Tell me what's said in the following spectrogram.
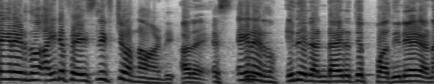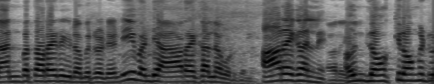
എങ്ങനെയായിരുന്നു അതിന്റെ ഫേസ് ലിഫ്റ്റ് വന്നാൽ വേണ്ടി അതെ. എങ്ങനെയായിരുന്നു? ഇത് രണ്ടായിരത്തി പതിനേഴാണ് അൻപത്തി ആറായിരം കിലോമീറ്റർ വേണ്ടി ഈ വണ്ടി ആറേക്കാലിനാണ് കൊടുക്കുന്നത്. ആറേക്കാലിന് അതും ലോ കിലോമീറ്റർ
